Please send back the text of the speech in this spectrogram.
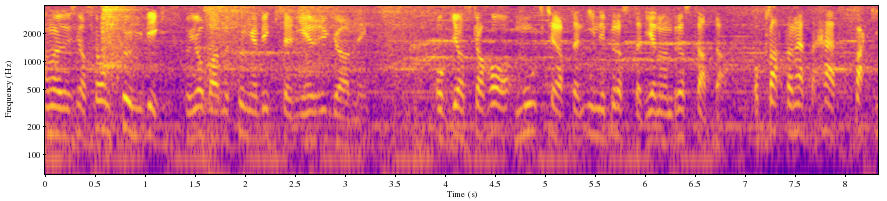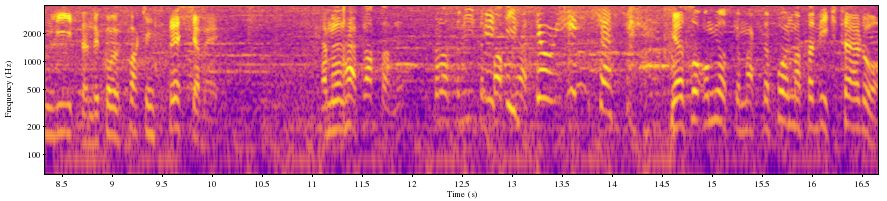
om jag ska ha en tung vikt och jobba med tunga vikter i en ryggövning, och jag ska ha motkraften in i bröstet genom en bröstplatta. Och plattan är så här fucking liten, det kommer fucking spräcka mig. Ja men den här plattan, kolla så liten plattan är. two inches. Ja så om jag ska maxa på en massa vikt här då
